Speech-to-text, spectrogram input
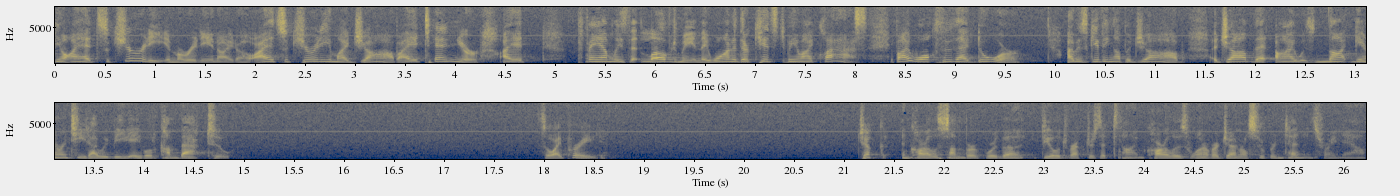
you know, I had security in Meridian, Idaho. I had security in my job. I had tenure. I had families that loved me and they wanted their kids to be in my class. If I walked through that door, I was giving up a job, a job that I was not guaranteed I would be able to come back to. So I prayed. Chuck and Carla Sunberg were the field directors at the time. Carla is one of our general superintendents right now.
